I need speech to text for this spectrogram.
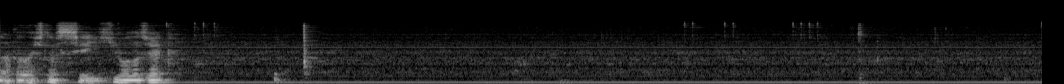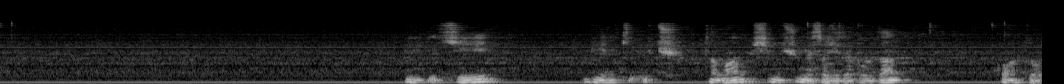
da arkadaşlar S2 olacak. Bir, iki, bir, iki, üç. Tamam. Şimdi şu mesajı da buradan kontrol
